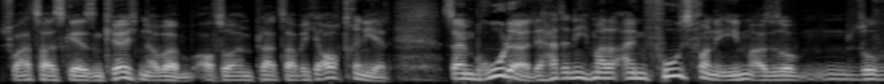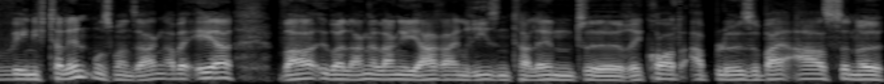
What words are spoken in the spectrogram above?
Schwarz-Weiß Gelsenkirchen, aber auf so einem Platz habe ich auch trainiert. Sein Bruder, der hatte nicht mal einen Fuß von ihm, also so, so wenig Talent muss man sagen, aber er war über lange, lange Jahre ein Riesentalent, äh, Rekordablöse bei Arsenal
